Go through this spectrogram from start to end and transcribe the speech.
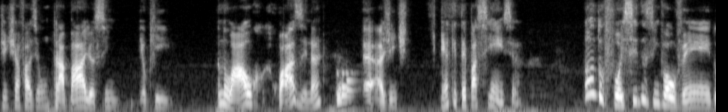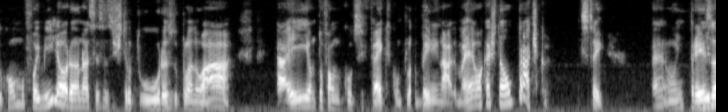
a gente já fazia um trabalho assim, meio que anual, quase, né? É, a gente tinha que ter paciência. Quando foi se desenvolvendo, como foi melhorando essas estruturas do plano A, aí eu não estou falando com o CIFEC, com o plano B nem nada, mas é uma questão prática. Sei. É uma empresa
